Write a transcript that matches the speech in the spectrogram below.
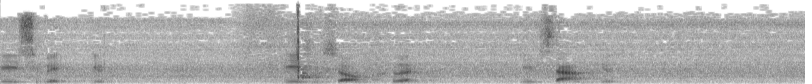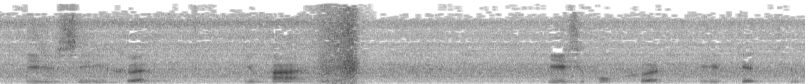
ยี่สิบเอ็ดหยุดยี่สิบสองเคลื่อน ยี่สามหยุดยี่สิบสี่เคลื่อนยี่ห้าหยุดยี่สิบหกเคลื่อนยี่สิบเจ็ดหยุด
